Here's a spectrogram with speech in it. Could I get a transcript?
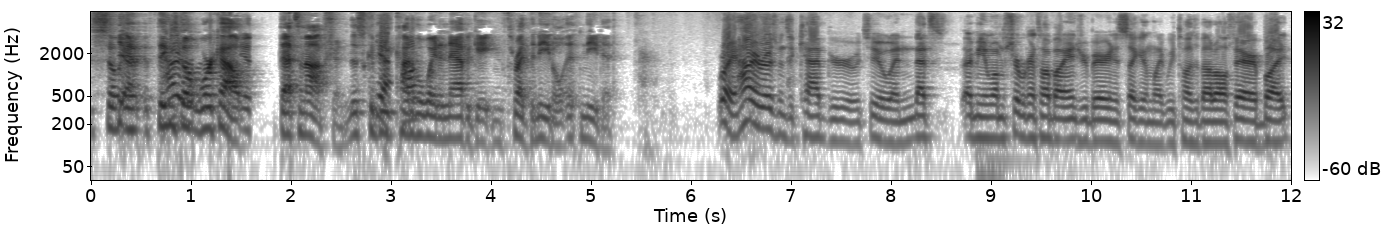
so yeah, if, things don't work out, that's an option. This could yeah, be kind of a way to navigate and thread the needle if needed. Right, Howie Roseman's a cab guru too, and that's I mean I'm sure we're gonna talk about Andrew Berry in a second, like we talked about off air, but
